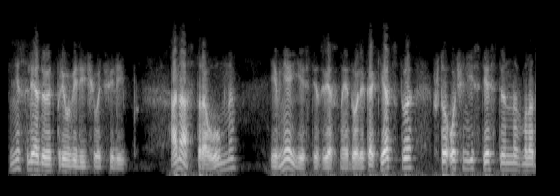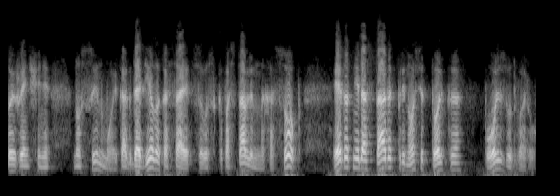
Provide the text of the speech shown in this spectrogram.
Не следует преувеличивать Филипп. Она остроумна, и в ней есть известная доля кокетства, что очень естественно в молодой женщине, но, сын мой, когда дело касается высокопоставленных особ, этот недостаток приносит только пользу двору.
